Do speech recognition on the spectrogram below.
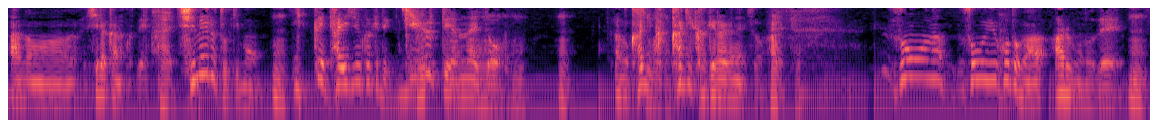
あのー開かなくて、はい。閉める時もうん、一回体重かけてギューってやらないと。あの、鍵、鍵かけられないんですよ。はい。そうな、そういうことがあるもので、うん。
